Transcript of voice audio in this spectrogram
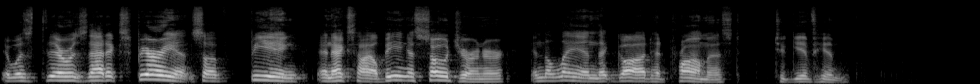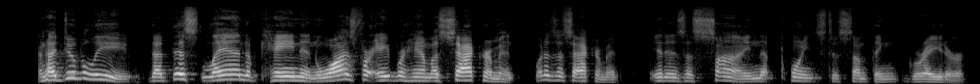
it was, there was that experience of being an exile, being a sojourner in the land that God had promised to give him. And I do believe that this land of Canaan was for Abraham a sacrament what is a sacrament? It is a sign that points to something greater.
